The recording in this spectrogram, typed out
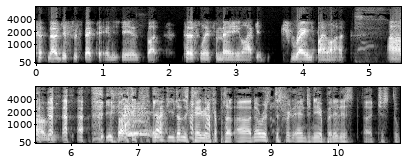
no disrespect to engineers, but personally for me, like it drained my life. Um, you, I think, I think you've done this caveat a couple of times. Uh, no disrespect to engineer, but it is uh, just the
